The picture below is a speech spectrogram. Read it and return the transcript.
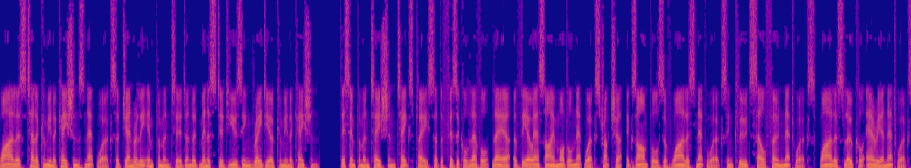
Wireless telecommunications networks are generally implemented and administered using radio communication. This implementation takes place at the physical level layer of the OSI model network structure. Examples of wireless networks include cell phone networks, wireless local area networks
